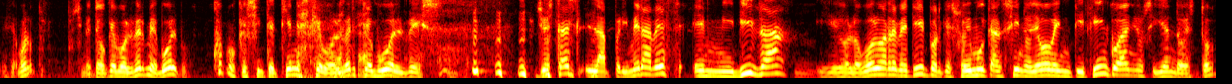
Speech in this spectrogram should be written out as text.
Dice, bueno, pues, pues si me tengo que volver, me vuelvo. ¿Cómo que si te tienes que volver, te vuelves? Yo esta es la primera vez en mi vida, y os lo vuelvo a repetir porque soy muy cansino, llevo 25 años siguiendo esto,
